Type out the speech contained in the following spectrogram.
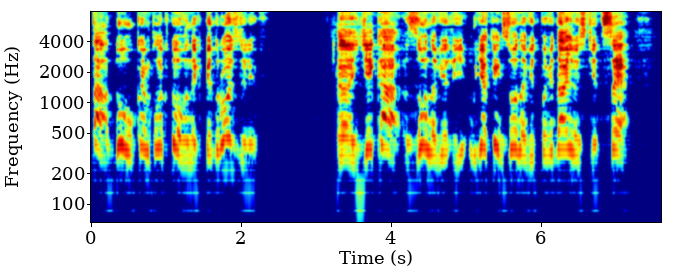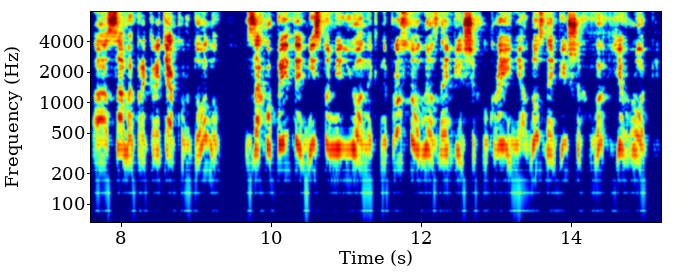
та доукомплектованих підрозділів, яка зона, у яких зона відповідальності це е, саме прикриття кордону, захопити місто мільйонник, не просто одно з найбільших в Україні, а одно з найбільших в Європі.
